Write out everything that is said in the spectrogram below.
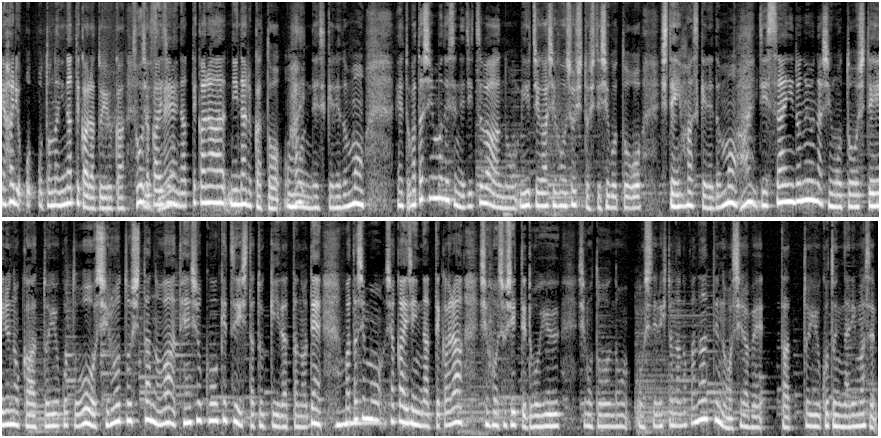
やはりお大人になってからというか、ね。社会人になってからになるかと思うんですけれども、えっ、と、私もですね、実は、あの、身内が司法書士として仕事をしていますけれども、はい。実際にどのような仕事をしているのかということを知ろうとしたのは転職を決意した時だったので、うん。私も社会人になってから司法書士ってどういう仕事のをしてる人なのかなっていうのを調べたということになります。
